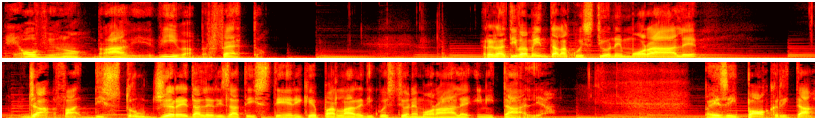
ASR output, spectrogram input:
è ovvio, no? Bravi, evviva, perfetto. Relativamente alla questione morale, già fa distruggere dalle risate isteriche parlare di questione morale in Italia. Paese ipocrita,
